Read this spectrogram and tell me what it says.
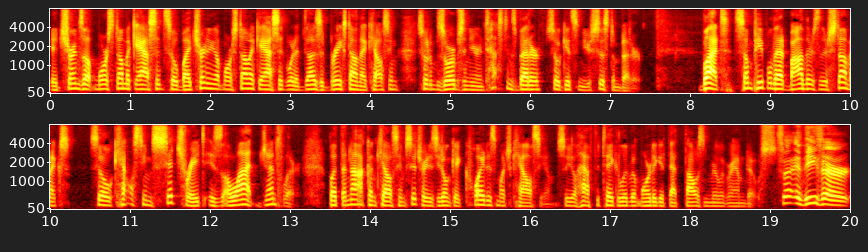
it churns up more stomach acid. So by churning up more stomach acid, what it does, it breaks down that calcium, so it absorbs in your intestines better, so it gets in your system better. But some people that bothers their stomachs. So calcium citrate is a lot gentler. But the knock on calcium citrate is you don't get quite as much calcium. So you'll have to take a little bit more to get that thousand milligram dose. So these are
